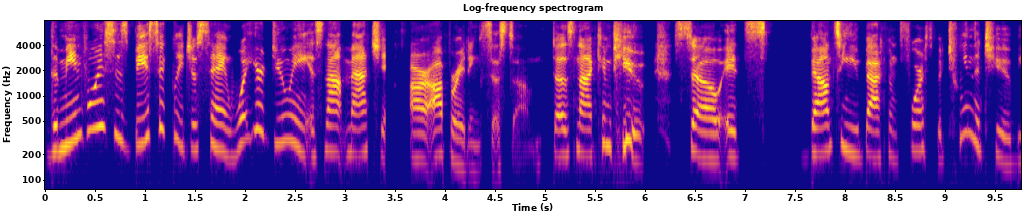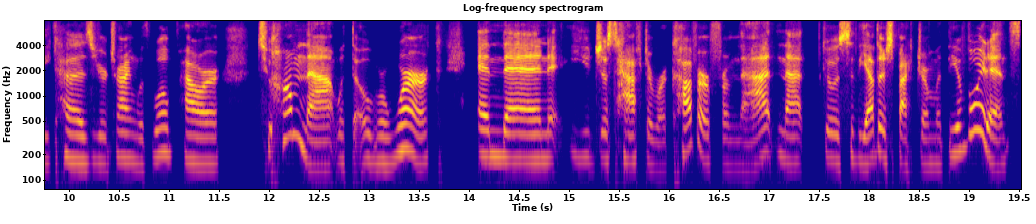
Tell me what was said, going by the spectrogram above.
the mean voice is basically just saying what you're doing is not matching our operating system, does not compute. So it's bouncing you back and forth between the two because you're trying with willpower to come that with the overwork and then you just have to recover from that and that goes to the other spectrum with the avoidance.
